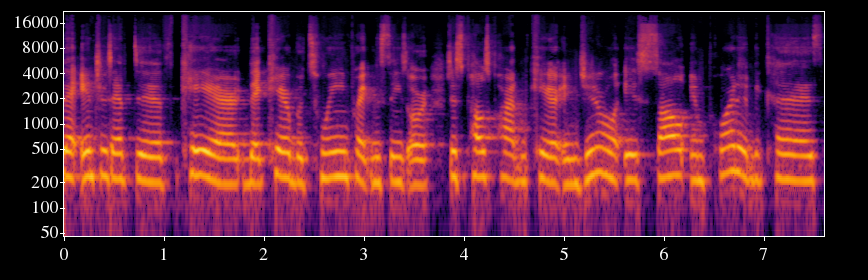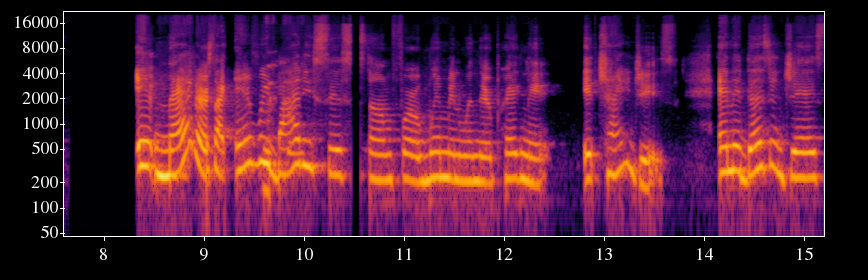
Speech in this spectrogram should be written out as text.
that interceptive care, that care between pregnancies or just postpartum care in general is so important because it matters. Like every body system for women when they're pregnant, it changes. And it doesn't just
